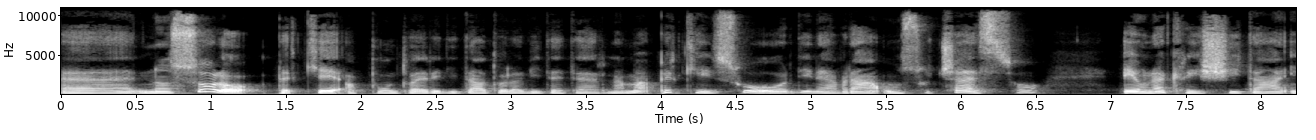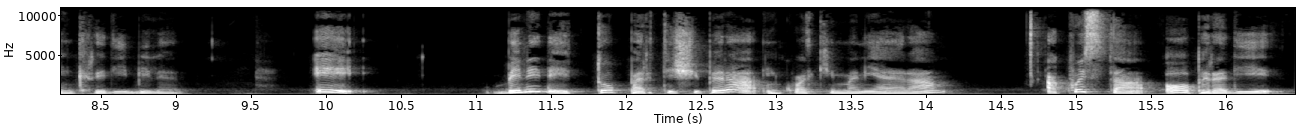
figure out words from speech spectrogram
eh, non solo perché appunto ha ereditato la vita eterna, ma perché il suo ordine avrà un successo e una crescita incredibile. E Benedetto parteciperà in qualche maniera a questa opera di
